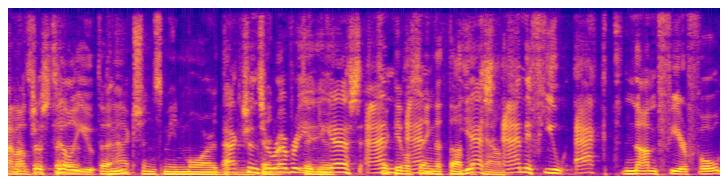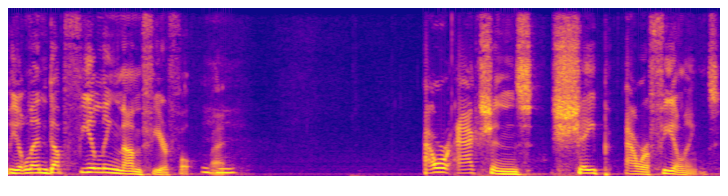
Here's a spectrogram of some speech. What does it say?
And I'll So just the- tell you, the hmm? actions mean more. Than, actions than- are every than your- yes, and like people and, saying the thought yes, that and if you act non-fearful, you'll end up feeling non-fearful. right. Our actions shape our feelings.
